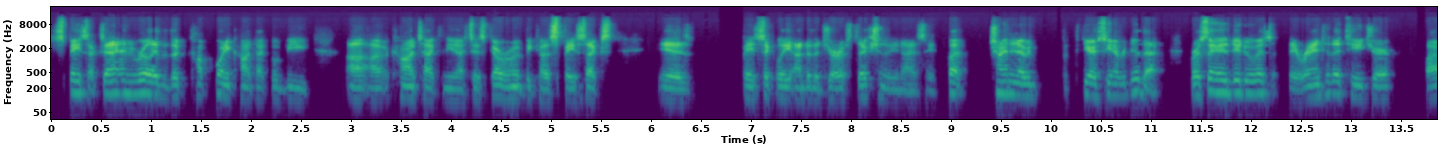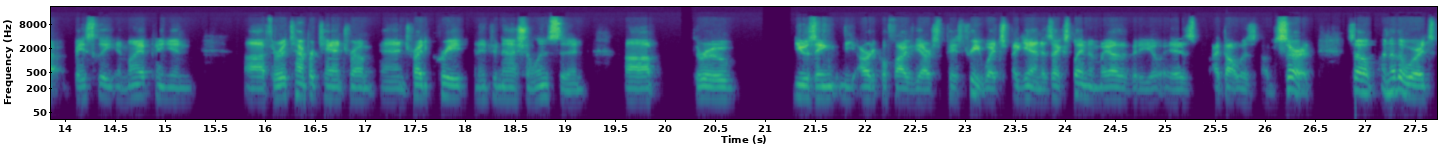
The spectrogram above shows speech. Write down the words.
SpaceX, and, and really the, the, point of contact would be uh, a contact in the United States government because SpaceX is basically under the jurisdiction of the United States. But China never, the PRC never did that. First thing they did was they ran to the teacher, basically, in my opinion, uh, through a temper tantrum and tried to create an international incident uh, through using the Article 5 of the Outer Space Treaty, which, again, as I explained in my other video, is I thought was absurd. So, in other words,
